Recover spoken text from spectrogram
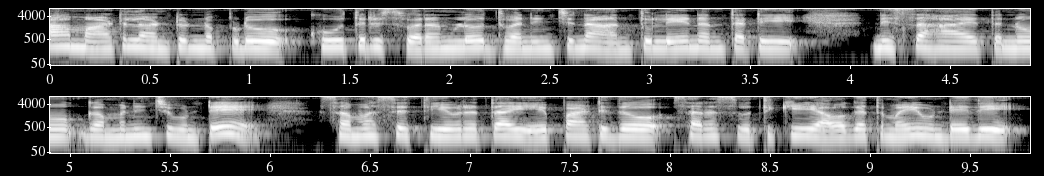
ఆ మాటలు అంటున్నప్పుడు కూతురి స్వరంలో ధ్వనించిన అంతులేనంతటి నిస్సహాయతను గమనించి ఉంటే సమస్య తీవ్రత ఏపాటిదో సరస్వతికి అవగతమై ఉండేది.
